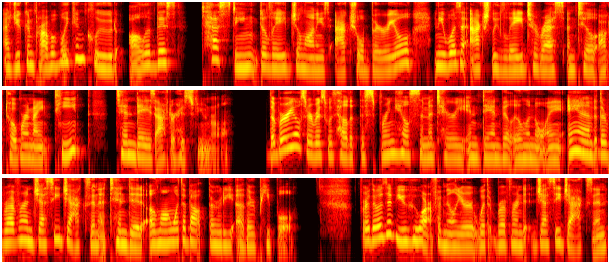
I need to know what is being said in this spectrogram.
as you can probably conclude, all of this testing delayed Jelani's actual burial, and he wasn't actually laid to rest until October 19th, 10 days after his funeral. The burial service was held at the Spring Hill Cemetery in Danville, Illinois, and the Reverend Jesse Jackson attended along with about 30 other people. For those of you who aren't familiar with Reverend Jesse Jackson,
